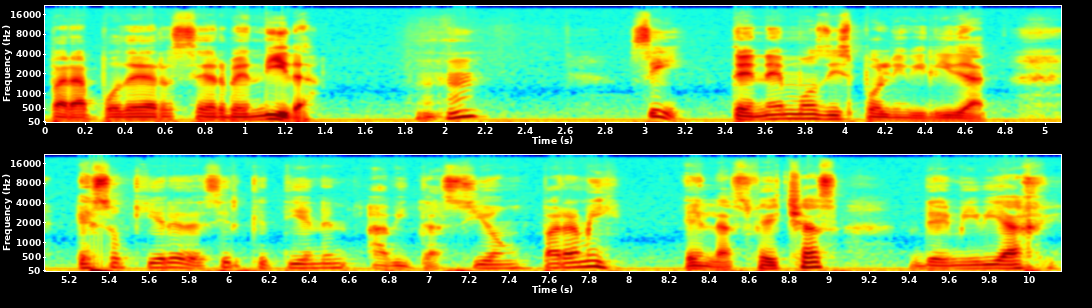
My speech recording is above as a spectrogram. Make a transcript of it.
para poder ser vendida. Sí, tenemos disponibilidad. Eso quiere decir que tienen habitación para mí en las fechas de mi viaje.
